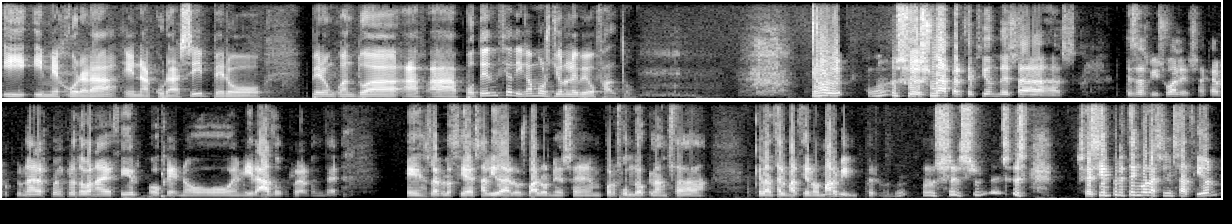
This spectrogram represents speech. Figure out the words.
y, y mejorará en accuracy, pero, pero en cuanto a, potencia, digamos, yo no le veo falto. Es una percepción de esas, de esas visuales, sacar, porque una de las cosas que no te van a decir, o que no he mirado realmente, es la velocidad de salida de los balones en profundo que lanza que lanza el marciano Marvin, pero no, siempre tengo la sensación,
